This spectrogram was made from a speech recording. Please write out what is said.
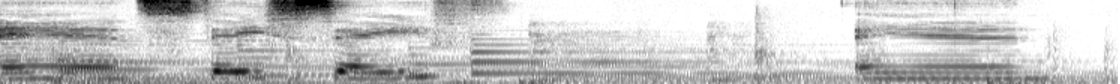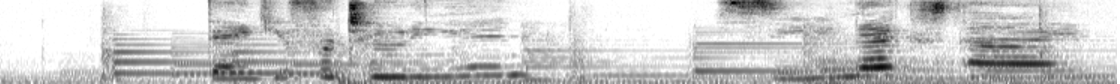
and stay safe. And thank you for tuning in. See you next time.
